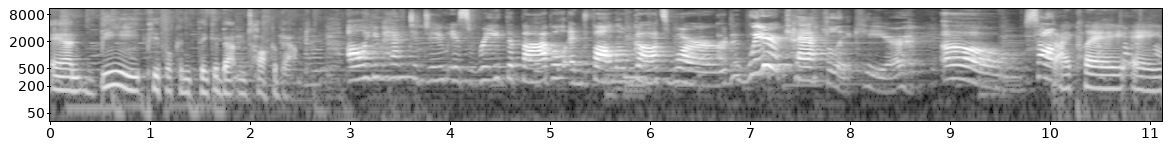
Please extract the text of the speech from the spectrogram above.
and B, people can think about and talk about. All you have to do is read the Bible and follow God's word. We're Catholic here. Oh, sorry. I play a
